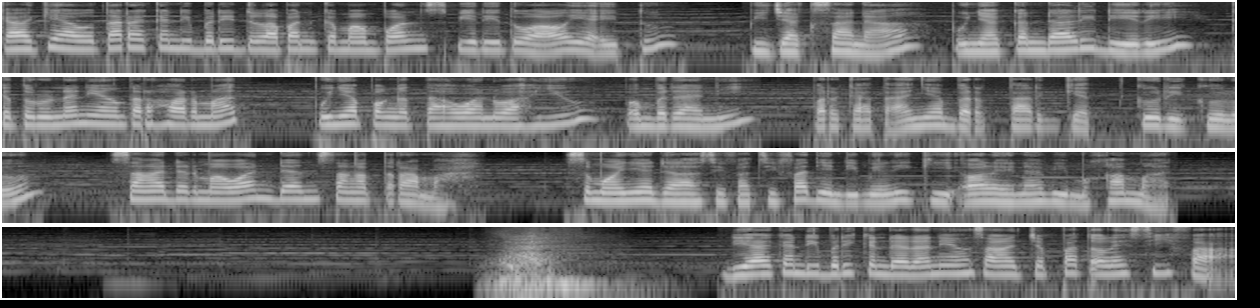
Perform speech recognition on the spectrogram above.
Kaki Autar akan diberi delapan kemampuan spiritual yaitu bijaksana, punya kendali diri, keturunan yang terhormat, punya pengetahuan wahyu, pemberani, perkataannya bertarget kurikulum, sangat dermawan dan sangat ramah. Semuanya adalah sifat-sifat yang dimiliki oleh Nabi Muhammad. Dia akan diberi kendaraan yang sangat cepat oleh Sifa.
